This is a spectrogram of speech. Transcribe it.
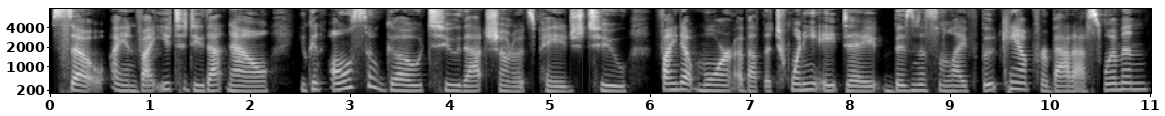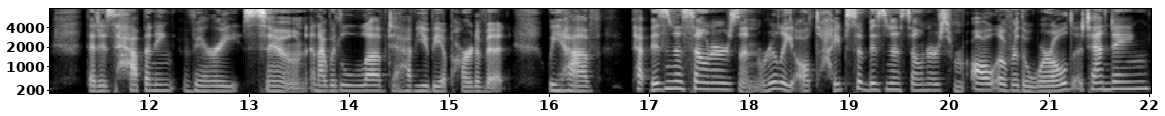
So I invite you to do that now. You can also go to that show notes page to find out more about the 28 day business and life boot camp for badass women that is happening very soon. And I would love to have you be a part of it. We have pet business owners and really all types of business owners from all over the world attending.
